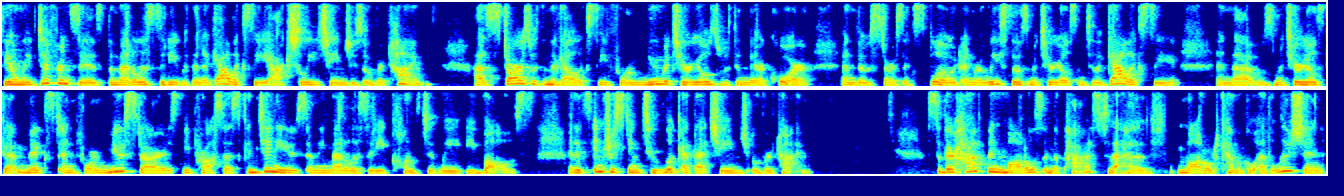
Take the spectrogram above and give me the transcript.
The only difference is the metallicity within a galaxy actually changes over time. As stars within the galaxy form new materials within their core, and those stars explode and release those materials into the galaxy, and those materials get mixed and form new stars, the process continues and the metallicity constantly evolves. And it's interesting to look at that change over time. So there have been models in the past that have modeled chemical evolution,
